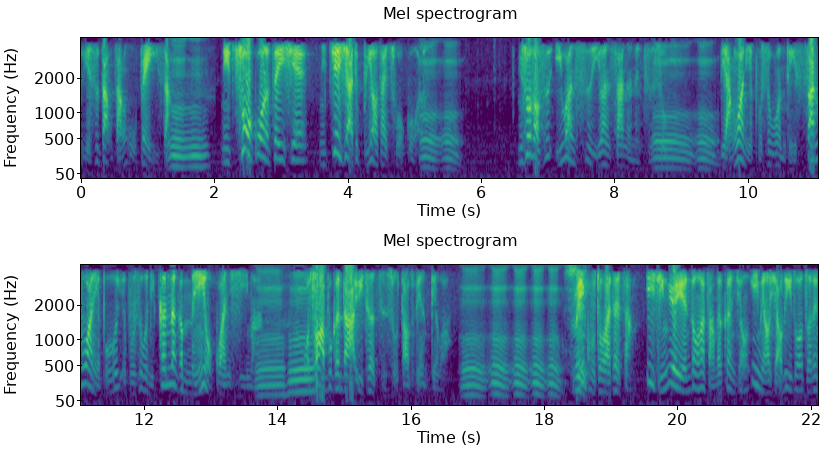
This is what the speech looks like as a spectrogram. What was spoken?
也是涨涨五倍以上。嗯嗯，你错过了这一些，你接下来就不要再错过了。嗯嗯，你说老师一万四、一万三的那指数，嗯嗯，两万也不是问题，三万也不也不是问题，跟那个没有关系嘛。嗯哼，我从来不跟大家预测指数到这边对吧？嗯嗯嗯嗯嗯，美股都还在涨，疫情越严重，它涨得更凶。疫苗小利多，昨天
